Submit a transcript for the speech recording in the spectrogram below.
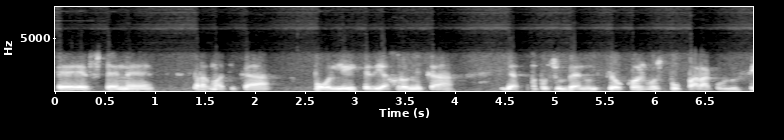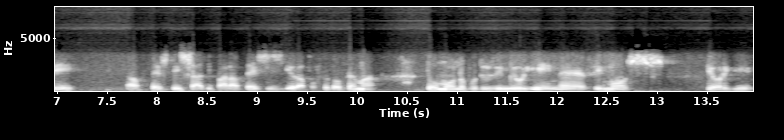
Ε, φταίνε πραγματικά πολύ και διαχρονικά για αυτά που συμβαίνουν. Και ο κόσμος που παρακολουθεί αυτές τις αντιπαραθέσεις γύρω από αυτό το θέμα, το μόνο που τους δημιουργεί είναι θυμός και οργή.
